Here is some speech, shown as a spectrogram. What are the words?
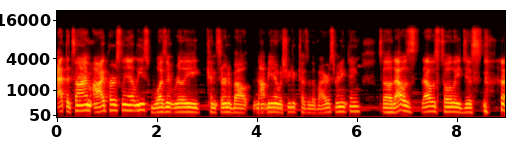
at the time, I personally, at least, wasn't really concerned about not being able to shoot it because of the virus or anything. So that was that was totally just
